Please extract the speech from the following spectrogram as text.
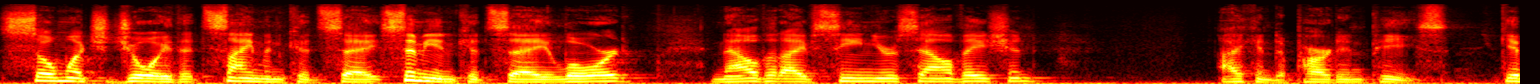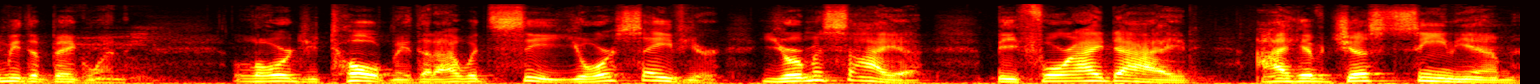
So much joy that Simon could say, Simeon could say, Lord, now that I've seen your salvation, I can depart in peace. Give me the big one. Lord, you told me that I would see your Savior, your Messiah, before I died. I have just seen him.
